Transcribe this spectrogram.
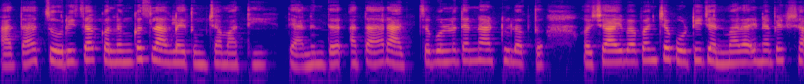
आता चोरीचा कलंकच लागलाय तुमच्या माथी. त्यानंतर आता राजचं बोलणं त्यांना आठवू लागतं. अशा आईबाबांच्या पोटी जन्माला येण्यापेक्षा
